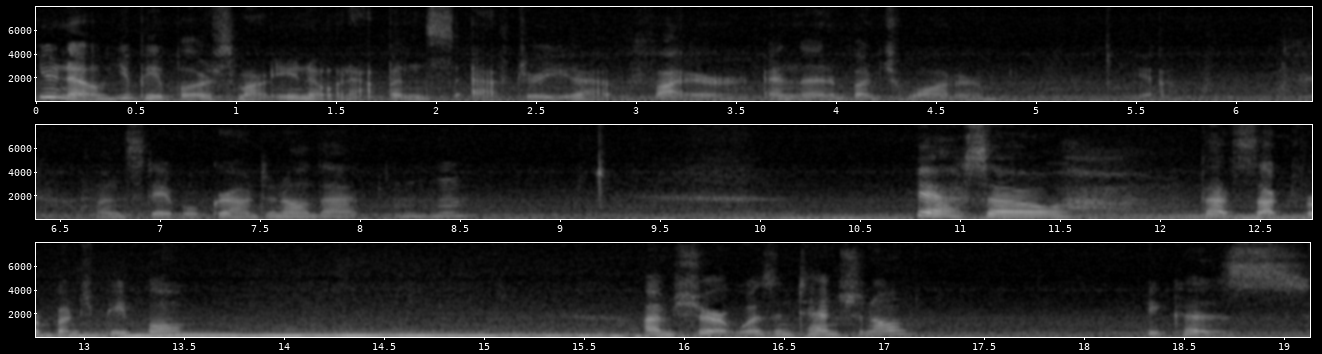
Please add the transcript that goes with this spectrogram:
You know, you people are smart. You know what happens after you have a fire and then a bunch of water. Yeah. Unstable ground and all that. Mm-hmm. Yeah, so that sucked for a bunch of people. I'm sure it was intentional because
